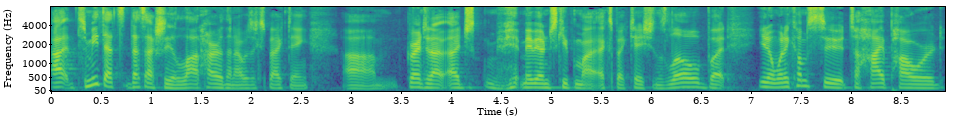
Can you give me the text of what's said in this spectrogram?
uh, to me, that's that's actually a lot higher than I was expecting. Um, granted, I, I just maybe I'm just keeping my expectations low, but you know when it comes to to high powered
